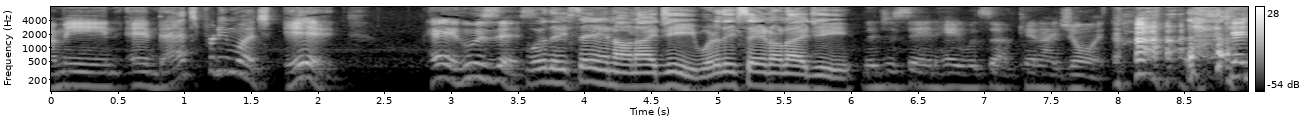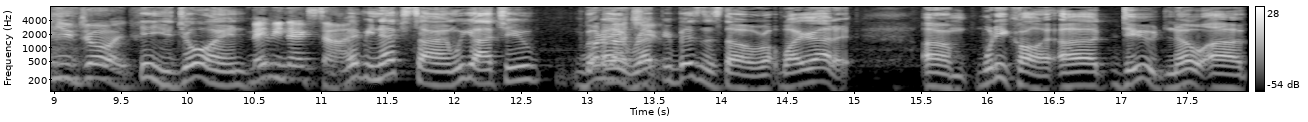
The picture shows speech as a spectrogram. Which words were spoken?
I mean, and that's pretty much it. Hey, who is this? what are they saying on IG? What are they saying on IG? They're just saying, "Hey, what's up? Can I join? Can you join? Can you join. Maybe next time." Maybe next time we got you. But hey, about rep you? your business though while you're at it. Um, what do you call it? Uh, dude, no. Uh,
